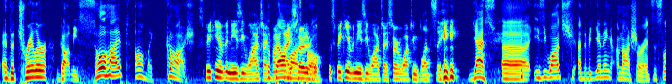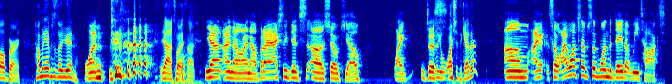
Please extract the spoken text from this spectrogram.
And the trailer got me so hyped. Oh my gosh! Speaking of an easy watch, I, The fi- I started. bro. Speaking of an easy watch, I started watching Blood-C. Yes, uh, easy watch at the beginning. I'm not sure. It's a slow burn. How many episodes are you in? One. Yeah, that's what I thought. yeah, I know, I know. But I actually did uh, show Kyo. Like, just. So you watch it together? Um, I so I watched episode one the day that we talked,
